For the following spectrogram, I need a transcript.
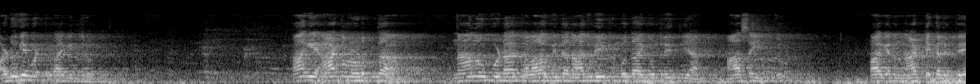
ಅಡುಗೆ ಭಟ್ಟರಾಗಿದ್ದರು ಹಾಗೆ ಆಟ ನೋಡುತ್ತಾ ನಾನು ಕೂಡ ಕಲಾವಿದನಾಗಬೇಕೆಂಬುದಾಗಿ ಒಂದು ರೀತಿಯ ಆಸೆ ಇತ್ತು. ಹಾಗೆ ನಾನು ನಾಟ್ಯ ಕಲಿತೆ.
